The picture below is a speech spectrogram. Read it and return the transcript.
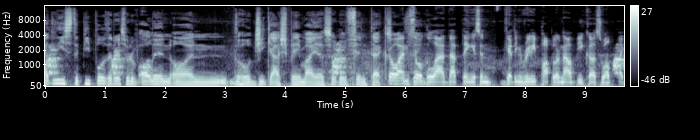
At least the people that are sort of all in on the whole Gcash PayMaya sort of fintech. So of I'm so glad that thing isn't getting really popular now because, well, like,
